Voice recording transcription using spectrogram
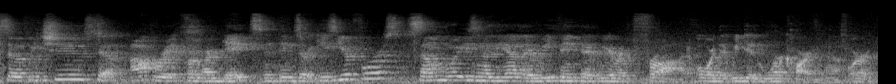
So if we choose to operate from our gates and things are easier for us, some reason or the other, we think that we're a fraud or that we didn't work hard enough or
